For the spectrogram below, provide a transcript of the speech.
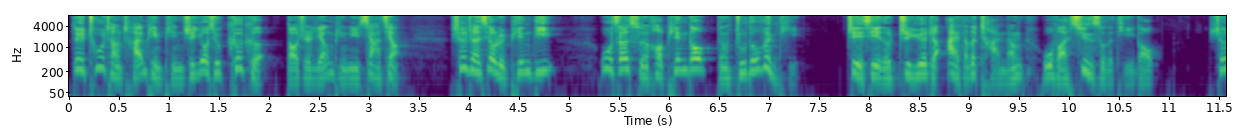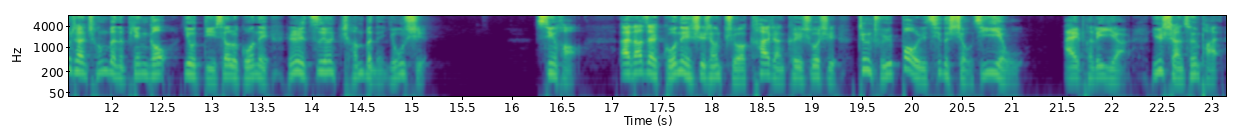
对出厂产品品质要求苛刻，导致良品率下降，生产效率偏低，物材损耗偏高等诸多问题。这些也都制约着艾达的产能无法迅速的提高，生产成本的偏高又抵消了国内人力资源成本的优势。幸好。艾达在国内市场主要开展可以说是正处于暴利期的手机业务。艾普利尔与闪存盘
